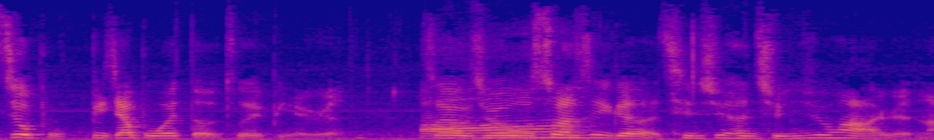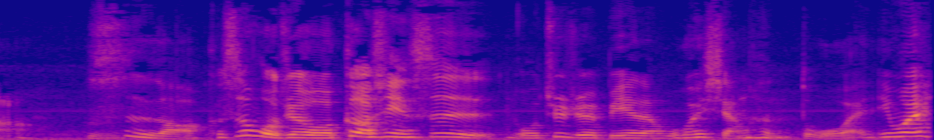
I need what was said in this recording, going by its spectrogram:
就不比较不会得罪别人。所以我觉得我算是一个情绪很情绪化的人啦。是哦，可是我觉得我个性是我拒绝别人，我会想很多哎，因为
